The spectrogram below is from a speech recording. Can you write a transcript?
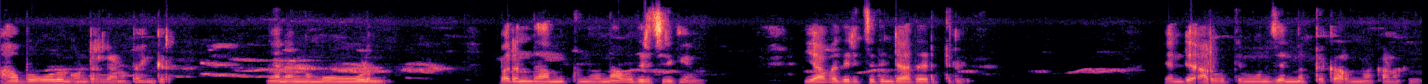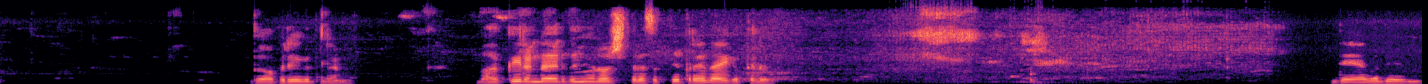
ആ ബോധം കൊണ്ടല്ലാണ് ഭയങ്കര. ഞാൻ അങ്ങ് മോളും പരന്താമത്തിൽ നിന്ന് വന്ന് അവതരിച്ചിരിക്കുകയാണ്. ഈ അവതരിച്ചതിന്റെ ആധാരത്തിൽ എന്റെ അറുപത്തിമൂന്ന് ജന്മത്തെ കർമ്മ കണക്ക് ദ്വാപരയുഗത്തിലാണ്. ബാക്കി രണ്ടായിരത്തി അഞ്ഞൂറ് വർഷത്തിലെ സത്യത്രയദായകത്തിൽ ദേവതയായിരുന്നു.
